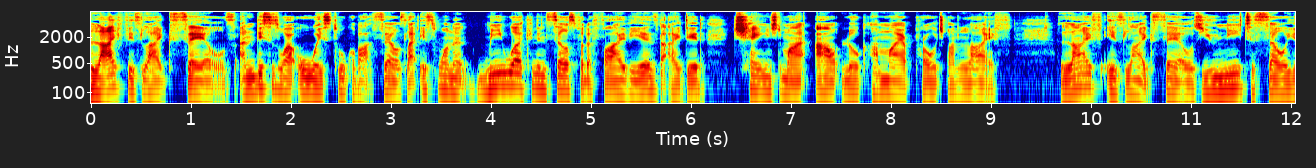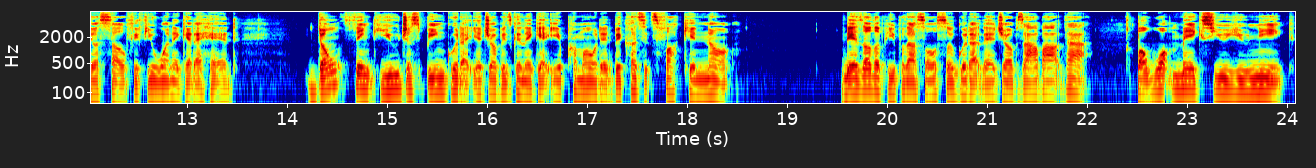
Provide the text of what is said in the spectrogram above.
life is like sales and this is why i always talk about sales. Like it's one of me working in sales for the five years that i did changed my outlook and my approach on life. Life is like sales. You need to sell yourself if you want to get ahead. Don't think you just being good at your job is going to get you promoted because it's fucking not. There's other people that's also good at their jobs. How about that? But what makes you unique?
